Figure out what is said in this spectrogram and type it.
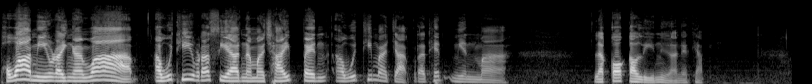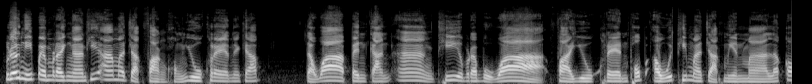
เพราะว่ามีรายงานว่าอาวุธที่รัสเซียนำมาใช้เป็นอาวุธที่มาจากประเทศเมียนมา แล้วก็เกาหลีเหนือนะครับ เรื่องนี้เป็นรายงานที่อ้างมาจากฝั่งของยูเครนนะครับ แต่ว่าเป็นการอ้างที่ระบุว่าฝ่ายยูเครนพบอาวุธที่มาจากเมียนมาแล้วก็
